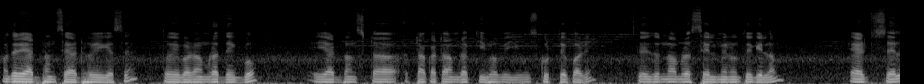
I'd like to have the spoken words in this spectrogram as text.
আমাদের অ্যাডভান্স অ্যাড হয়ে গেছে। তো এবার আমরা দেখব এই অ্যাডভান্সটা টাকাটা আমরা কীভাবে ইউজ করতে পারি। তো এই জন্য আমরা সেল মেনুতে গেলাম অ্যাড সেল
